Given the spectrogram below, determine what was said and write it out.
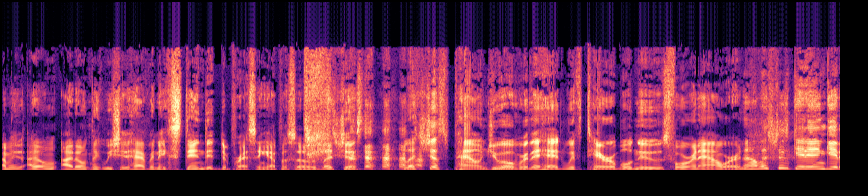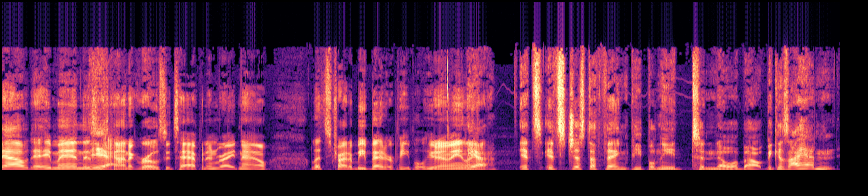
I mean, I don't. I don't think we should have an extended depressing episode. Let's just let's just pound you over the head with terrible news for an hour. Now let's just get in, get out. Hey, man, this Yeah. is kind of gross. It's happening right now. Let's try to be better, people. You know what I mean? Like, yeah. It's it's just a thing people need to know about because I hadn't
